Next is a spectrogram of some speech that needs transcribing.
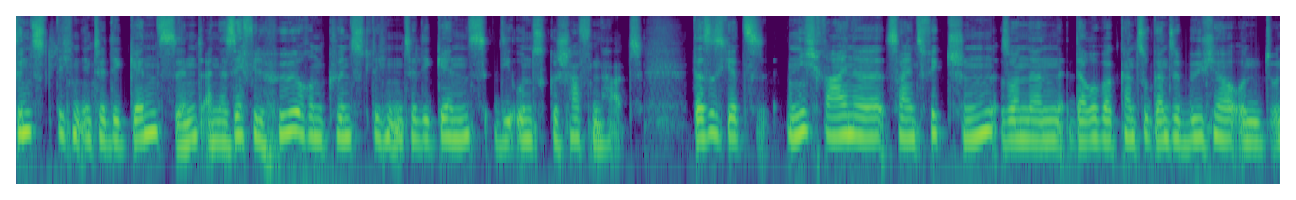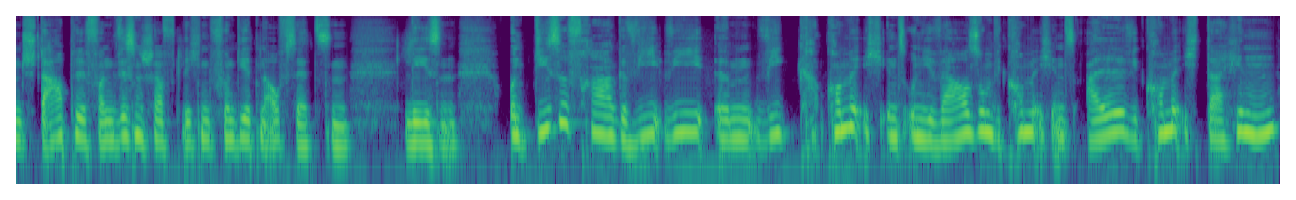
künstlichen Intelligenz sind, einer sehr viel höheren künstlichen Intelligenz, die uns geschaffen hat. Das ist jetzt nicht reine Science Fiction, sondern darüber kannst du ganze Bücher und, und Stapel von wissenschaftlichen fundierten Aufsätzen lesen. Und diese Frage, wie, wie, ähm, wie komme ich ins Universum, wie komme ich ins All, wie komme ich dahin,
